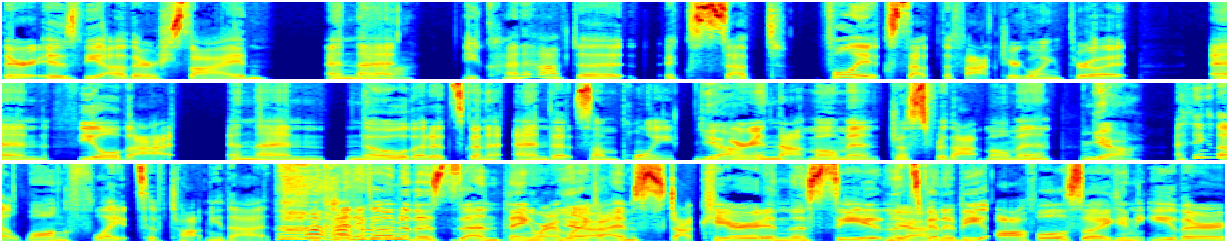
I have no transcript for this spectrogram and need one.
there is the other side and that Yeah. you kind of have to accept, fully accept the fact you're going through it and feel that. And then know that it's going to end at some point. yeah You're in that moment just for that moment. yeah I think that long flights have taught me that. I kind of go into this Zen thing where I'm like, I'm stuck here in this seat and it's going to be awful. So I can either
